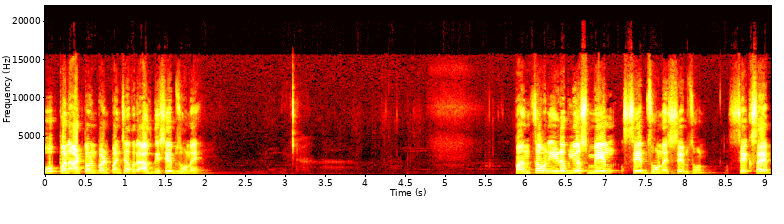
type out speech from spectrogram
ओपन अठ्ठावन्न पॉईंट पंच्याहत्तर अगदी सेफ झोन आहे. पंचावन्न E W S male safe zone आहे सेफ झोन शेख साहेब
